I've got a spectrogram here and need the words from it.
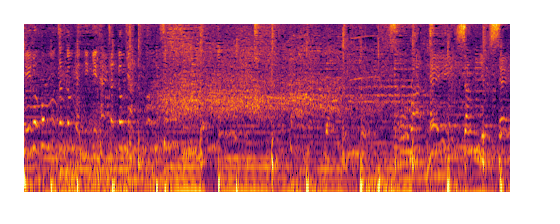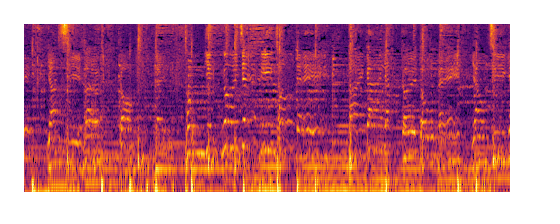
几多风浪真港人，仍然系真港人。心要死也是香港地，同热爱这片土地，大家一句到尾由自己，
